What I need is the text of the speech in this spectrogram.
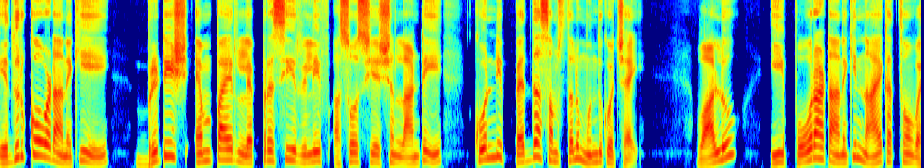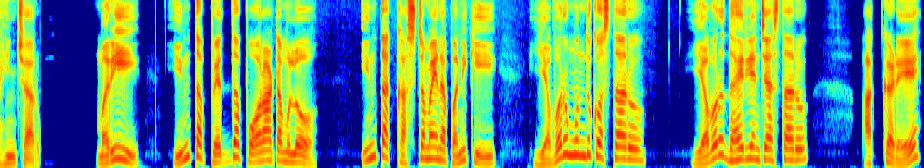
ఎదుర్కోవడానికి British empire leprosy relief association లాంటి కొన్ని పెద్ద సంస్థలు ముందుకొచ్చాయి. వాళ్ళు ఈ పోరాటానికి నాయకత్వం వహించారు. మరి ఇంత పెద్ద పోరాటములో ఇంత కష్టమైన పనికి ఎవరు ముందుకొస్తారు? ఎవరు ధైర్యం చేస్తారు? అక్కడే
